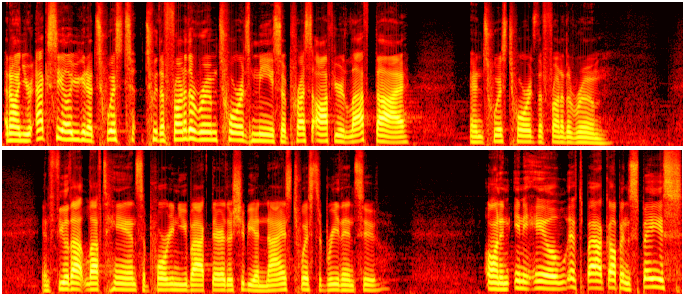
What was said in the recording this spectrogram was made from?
And on your exhale, you're gonna twist to the front of the room towards me. So press off your left thigh and twist towards the front of the room. And feel that left hand supporting you back there. There should be a nice twist to breathe into on an inhale, lift back up in space.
